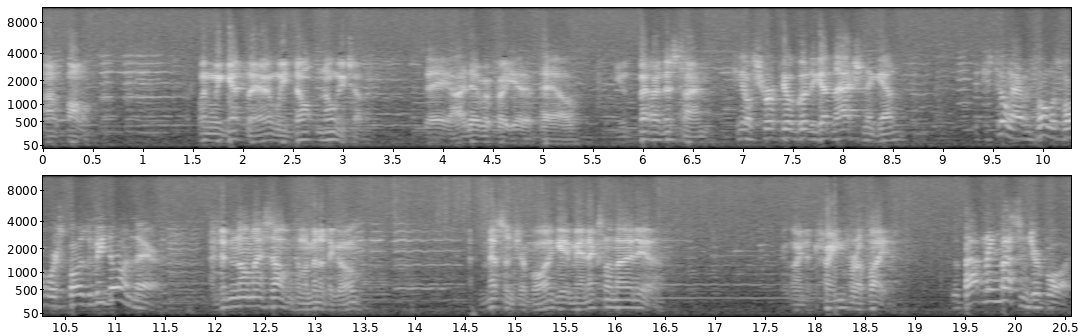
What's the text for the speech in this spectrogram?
I'll follow. When we get there, we don't know each other. Say, I never forget it, pal. You'd better this time. It'll sure feel good to get in action again. But you still haven't told us what we're supposed to be doing there. I didn't know myself until a minute ago. That messenger boy gave me an excellent idea. We're going to train for a fight. The battling messenger boy.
